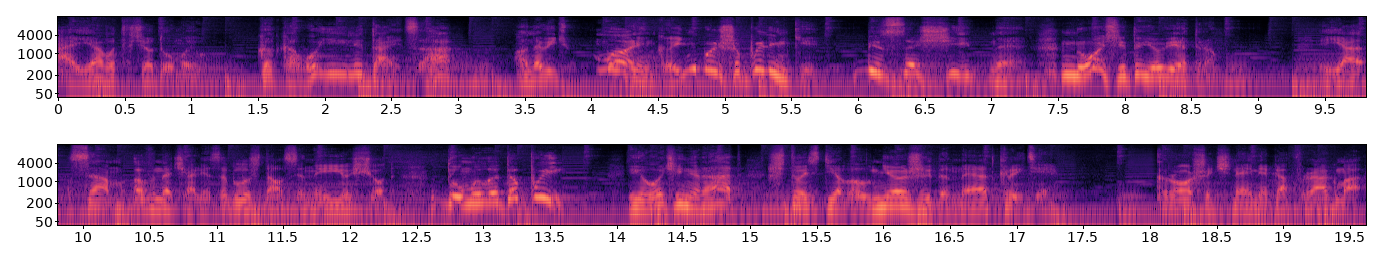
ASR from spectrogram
А я вот все думаю, каково ей летается, а? Она ведь маленькая, не больше пылинки, беззащитная, носит ее ветром. Я сам вначале заблуждался на ее счет. Думал, это пыль. И очень рад, что сделал неожиданное открытие. Крошечная мегафрагма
